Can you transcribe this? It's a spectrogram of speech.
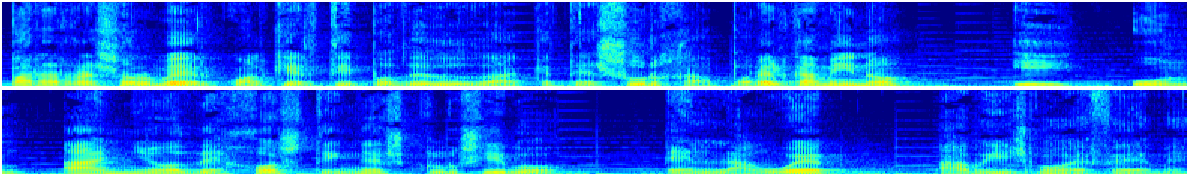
para resolver cualquier tipo de duda que te surja por el camino y un año de hosting exclusivo en la web Abismo FM,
